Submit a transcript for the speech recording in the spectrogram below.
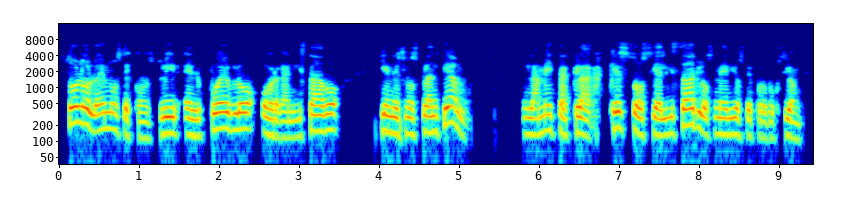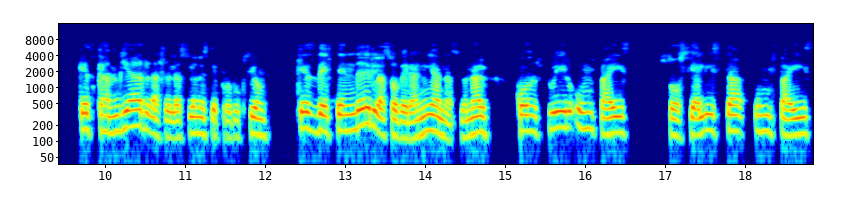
solo lo hemos de construir el pueblo organizado quienes nos planteamos la meta clara, que es socializar los medios de producción, que es cambiar las relaciones de producción, que es defender la soberanía nacional, construir un país socialista, un país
